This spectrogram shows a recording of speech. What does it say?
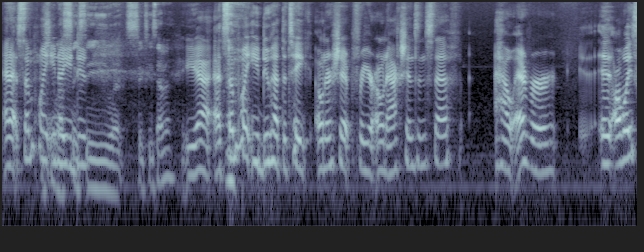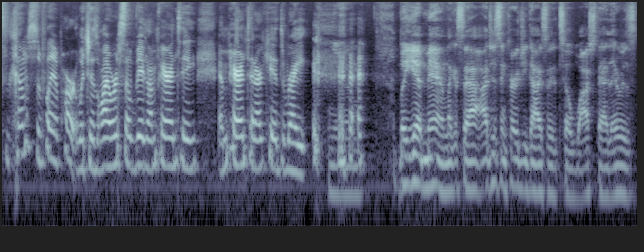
And at some point, you know, you do 60, What sixty seven? yeah, at some point you do have to take ownership for your own actions and stuff. However, it always comes to play a part, which is why we're so big on parenting and parenting our kids right. Yeah. but yeah, man, like I said, I, I just encourage you guys to, to watch that. There was,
